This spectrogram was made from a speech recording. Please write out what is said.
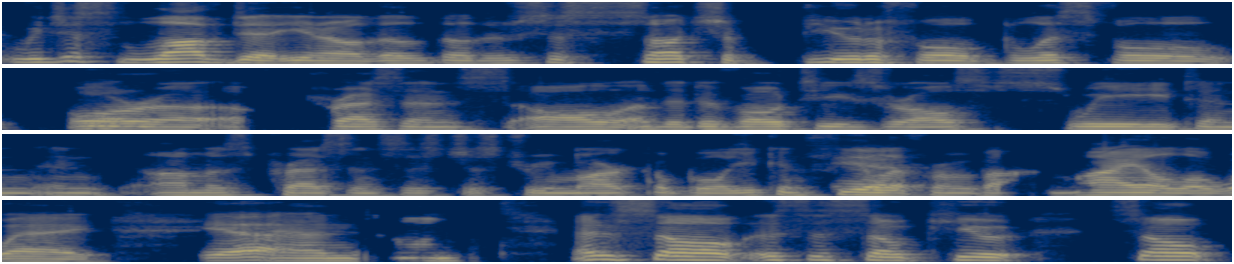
we just loved it. You know, the, the, there's just such a beautiful, blissful aura mm. of presence. All of the devotees are all sweet and, and Amma's presence is just remarkable. You can feel yeah. it from about a mile away. Yeah. And, um, and so this is so cute. So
